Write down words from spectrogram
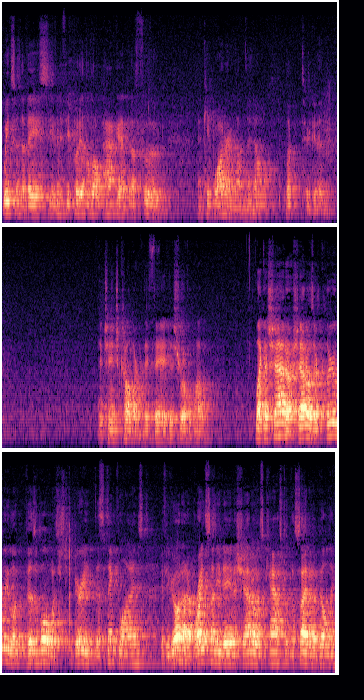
weeks in the vase, even if you put in a little packet of food and keep watering them, they don't look too good. They change color, they fade, they shrivel up. Like a shadow, shadows are clearly visible with very distinct lines. If you go out on a bright sunny day and a shadow is cast from the side of a building,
